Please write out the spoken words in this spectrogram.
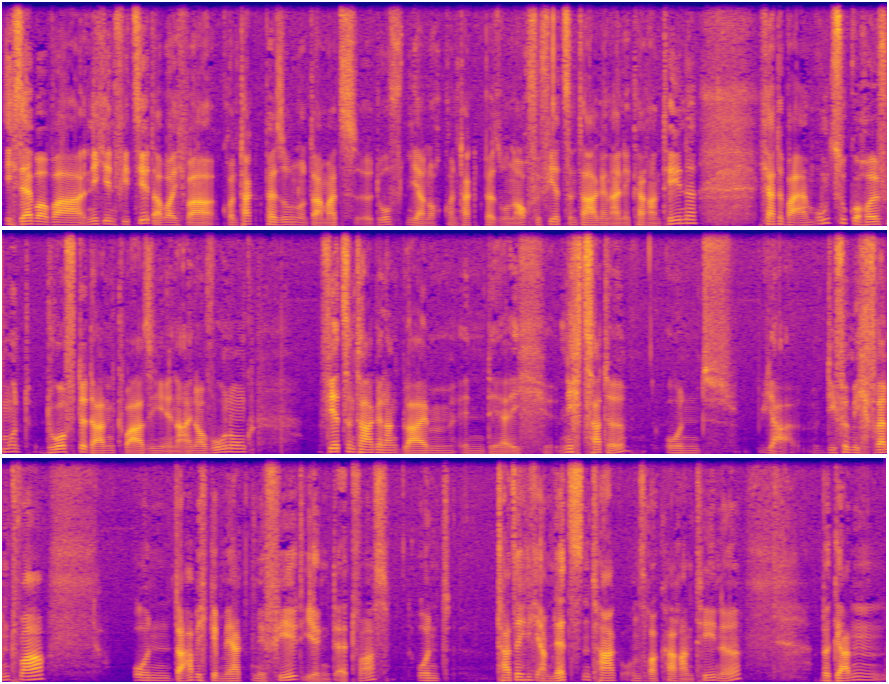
Ich selber war nicht infiziert, aber ich war Kontaktperson und damals äh, durften ja noch Kontaktpersonen auch für 14 Tage in eine Quarantäne. Ich hatte bei einem Umzug geholfen und durfte dann quasi in einer Wohnung 14 Tage lang bleiben, in der ich nichts hatte und ja, die für mich fremd war. Und da habe ich gemerkt, mir fehlt irgendetwas. Und tatsächlich am letzten Tag unserer Quarantäne begann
